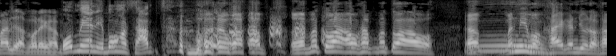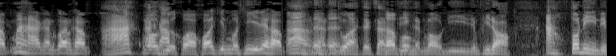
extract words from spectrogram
มาเลือกเอาได้ครับโอ้แม่นี่บ่ฮอดสาม บ่ว่าครับเออมาตัวเอาครับมาตัวเอา ครับอืมมันมีหมองขายกันอยู่หรอกครับมาหากันก่อนครับอะนะเราครับคือขอขอกินบ่ทีได้ครับ อ้าวนั่นตัวจังสันครับที่ผมกันเว้าดีพี่น้องอ้าวตัวนี้นี่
